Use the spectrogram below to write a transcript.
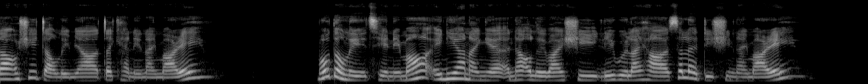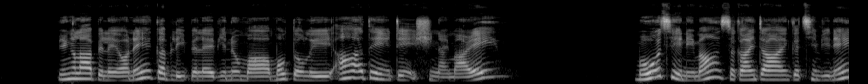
တောင်အရှိတောင်လေများတိုက်ခတ်နေနိုင်ပါတယ်။မုတ်တုံလေအခြေအနေမှာအိန္ဒိယနိုင်ငံအနောက်အလဲပိုင်းရှိလေပွေလိုင်းဟာဆက်လက်တည်ရှိနိုင်ပါတယ်။ဘင်္ဂလားပင်လယ်အော်နဲ့ကပလီပင်လယ်ပြင်တို့မှာမုတ်တုံလေအားအသင့်အင့်ရှိနိုင်ပါတယ်။မိုးအခြေအနေမှာစကိုင်းတိုင်းကချင်ပြည်နယ်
